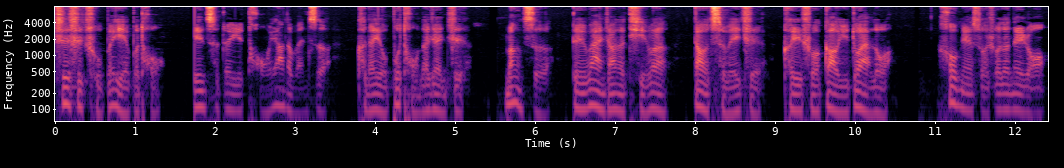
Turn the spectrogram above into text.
知识储备也不同，因此对于同样的文字，可能有不同的认知。孟子对万章的提问到此为止，可以说告一段落。后面所说的内容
